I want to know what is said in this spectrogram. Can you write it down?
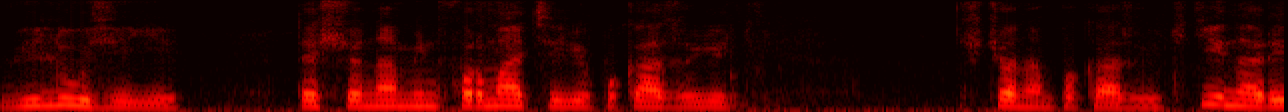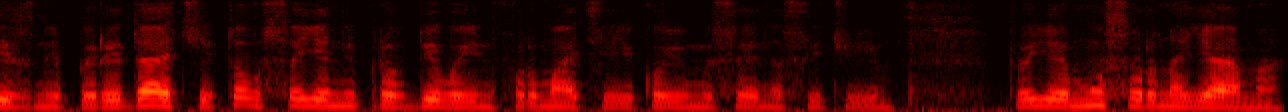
в ілюзії, те, що нам інформацію показують, що нам показують, кіна різні передачі, то все є неправдива інформація, якою ми себе насичуємо. То є мусорна яма,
